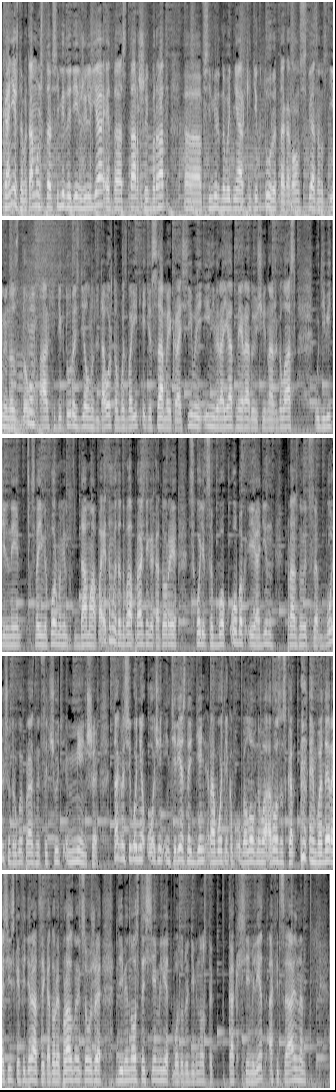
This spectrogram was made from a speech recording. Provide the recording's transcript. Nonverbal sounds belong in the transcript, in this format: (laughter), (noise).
Конечно, потому что Всемирный день жилья – это старший брат э, Всемирного дня архитектуры, так как он связан именно с домом, а архитектура сделана для того, чтобы возводить эти самые красивые и невероятные, радующие наш глаз, удивительные своими формами дома. Поэтому это два праздника, которые сходятся бок о бок, и один празднуется больше, другой празднуется чуть меньше. Также сегодня очень интересный день работников уголовного розыска (clears throat) МВД Российской Федерации, который празднуется уже 97 лет вот уже 90 как 7 лет официально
